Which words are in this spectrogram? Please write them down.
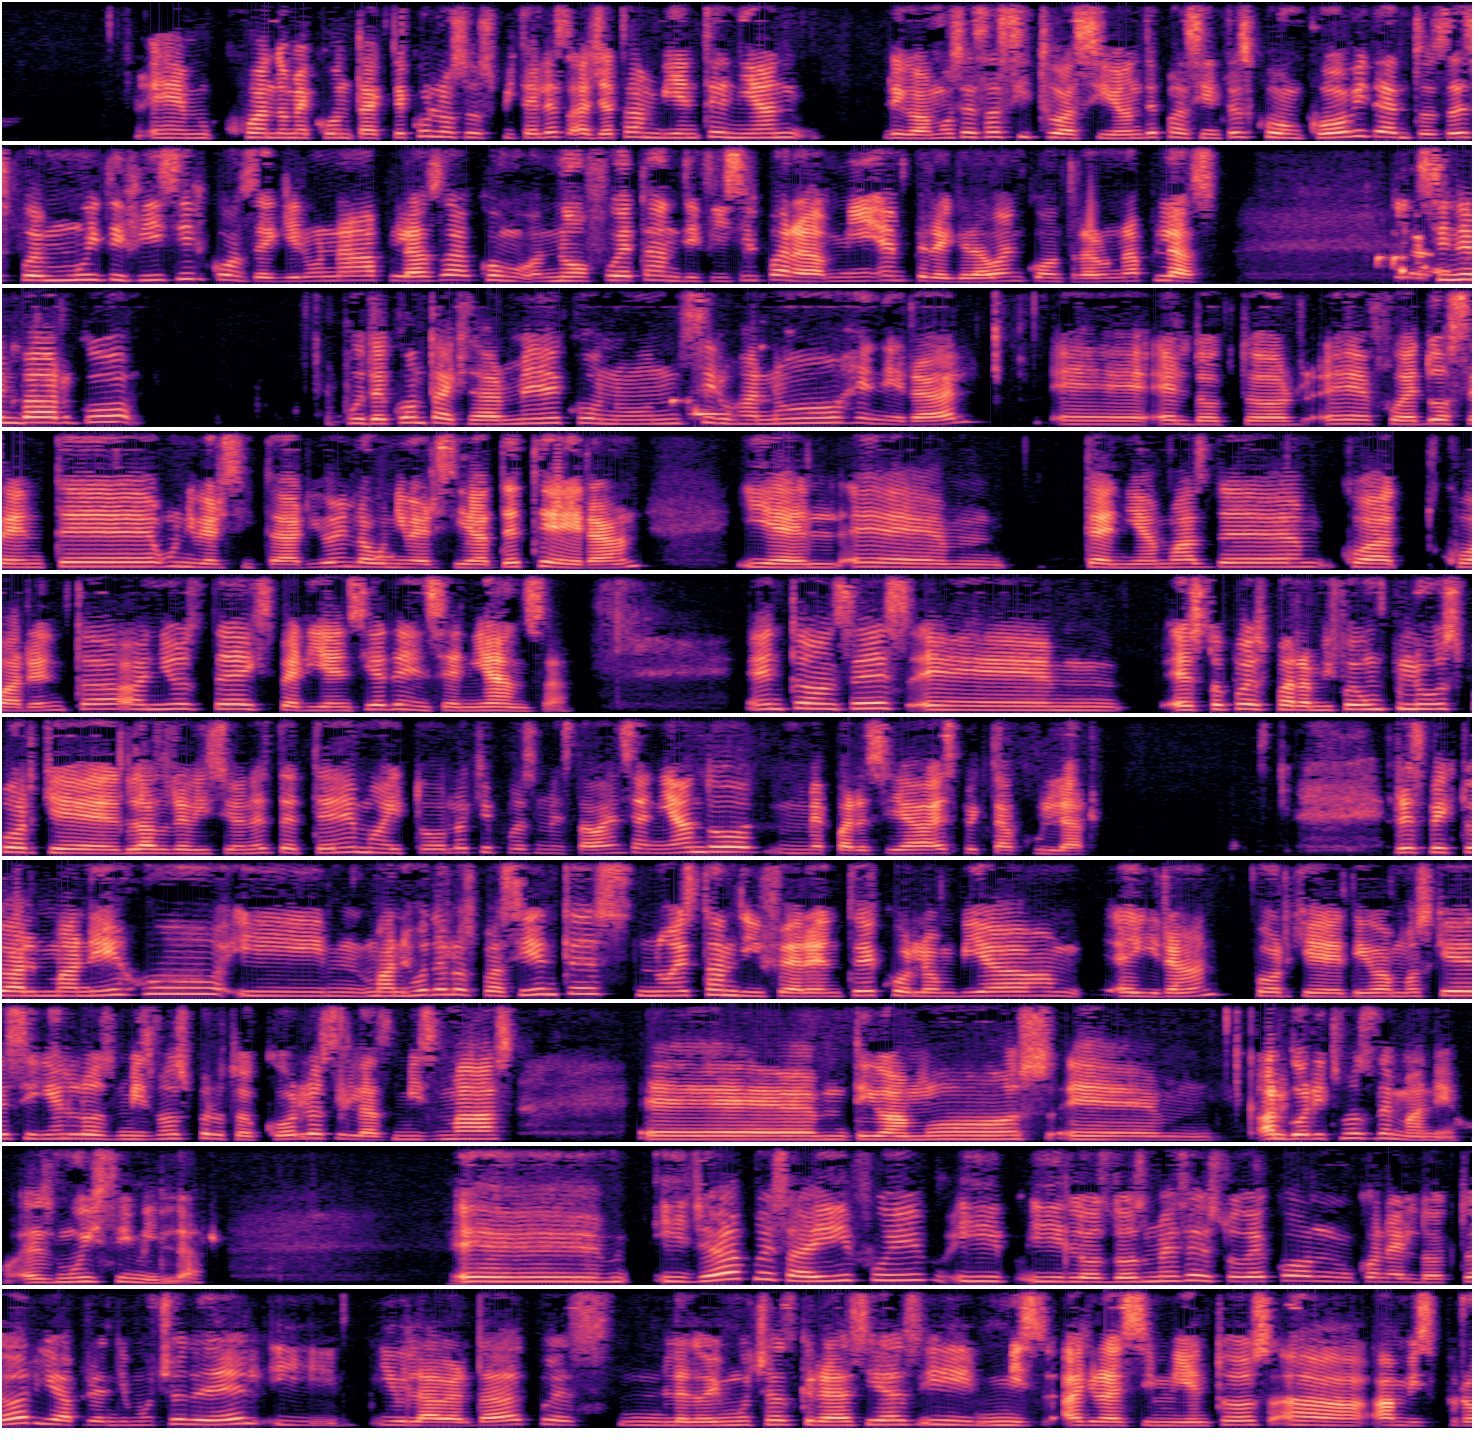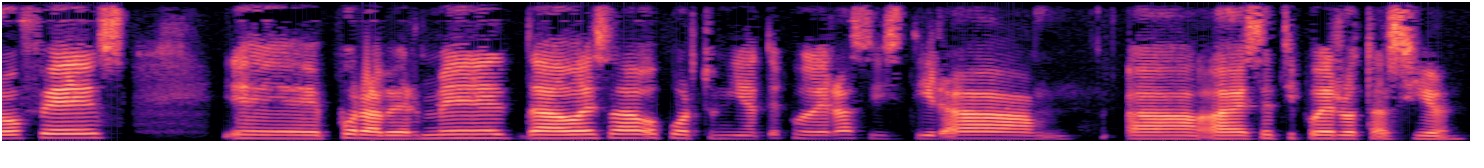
Em, cuando me contacté con los hospitales, allá también tenían, digamos, esa situación de pacientes con COVID, entonces fue muy difícil conseguir una plaza, como no fue tan difícil para mí en pregrado encontrar una plaza. Sin embargo, pude contactarme con un cirujano general. Eh, el doctor eh, fue docente universitario en la Universidad de Teherán y él em, tenía más de cuatro 40 años de experiencia de enseñanza. Entonces, em, esto pues para mí fue un plus porque las revisiones de tema y todo lo que pues me estaba enseñando me parecía espectacular. Respecto al manejo y manejo de los pacientes, no es tan diferente Colombia e Irán, porque digamos que siguen los mismos protocolos y las mismas eh, digamos, eh, algoritmos de manejo. Es muy similar. Eh, y ya, pues ahí fui y, y, los dos meses estuve con, con, el doctor y aprendí mucho de él y, y, la verdad, pues le doy muchas gracias y mis agradecimientos a, a mis profes eh, por haberme dado esa oportunidad de poder asistir a, a, a ese tipo de rotación.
